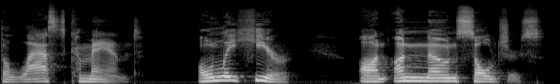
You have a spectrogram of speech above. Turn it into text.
The Last Command. Only here on Unknown Soldiers.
